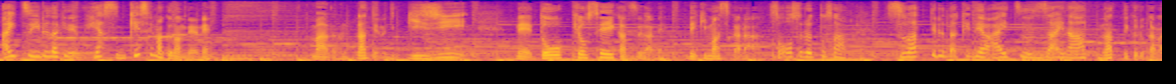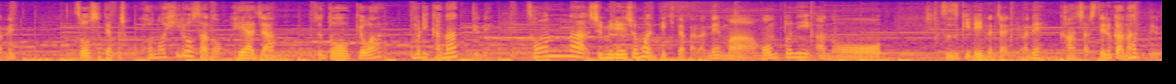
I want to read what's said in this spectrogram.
あいついるだけで部屋すっげえ狭くなんだよね。まあ、なんていうの、疑似、ね、同居生活がね、できますから、そうするとさ、座ってるだけであいつうざいなってなってくるからね。そうするとやっぱこの広さの部屋じゃ、ちょ同居は無理かなっていうね、そんなシミュレーションまでできたからね、まあ本当にあのー、鈴木玲奈ちゃんにはね、感謝してるかなっていう、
